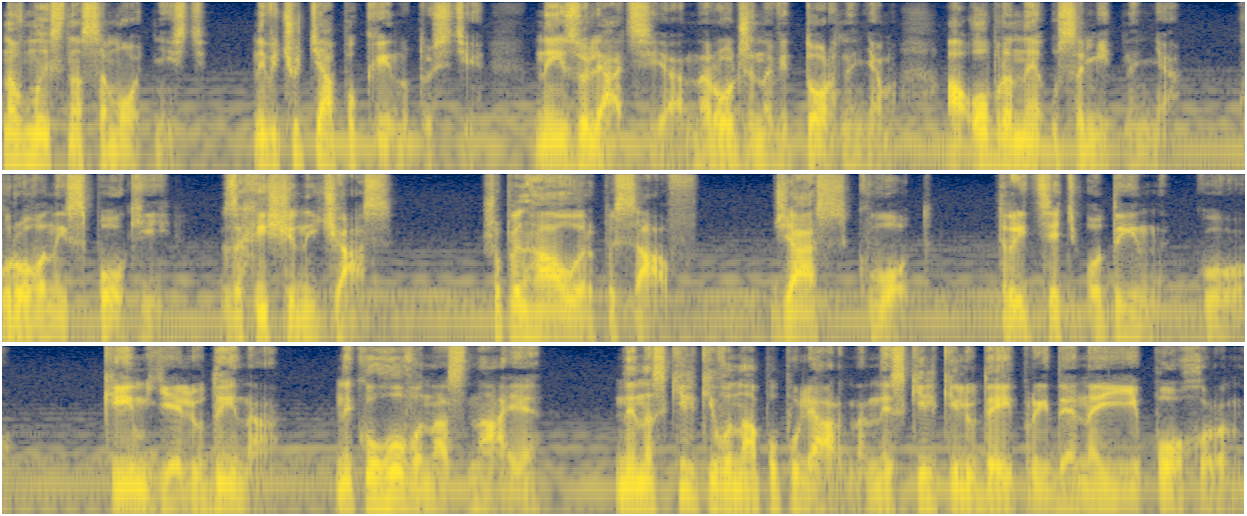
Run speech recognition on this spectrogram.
Навмисна самотність, не відчуття покинутості, не ізоляція, народжена відторгненням, а обране усамітнення, курований спокій, захищений час. Шопенгауер писав Just Quote 31 ку. Ким є людина? Не кого вона знає, не наскільки вона популярна, не скільки людей прийде на її похорон,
